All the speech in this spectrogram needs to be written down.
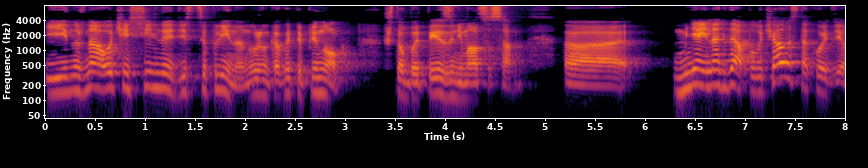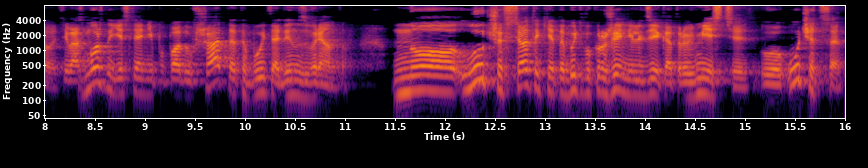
И нужна очень сильная дисциплина, нужен какой-то пинок, чтобы ты занимался сам. А, у меня иногда получалось такое делать, и, возможно, если я не попаду в шат, это будет один из вариантов. Но лучше все-таки это быть в окружении людей, которые вместе э, учатся,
